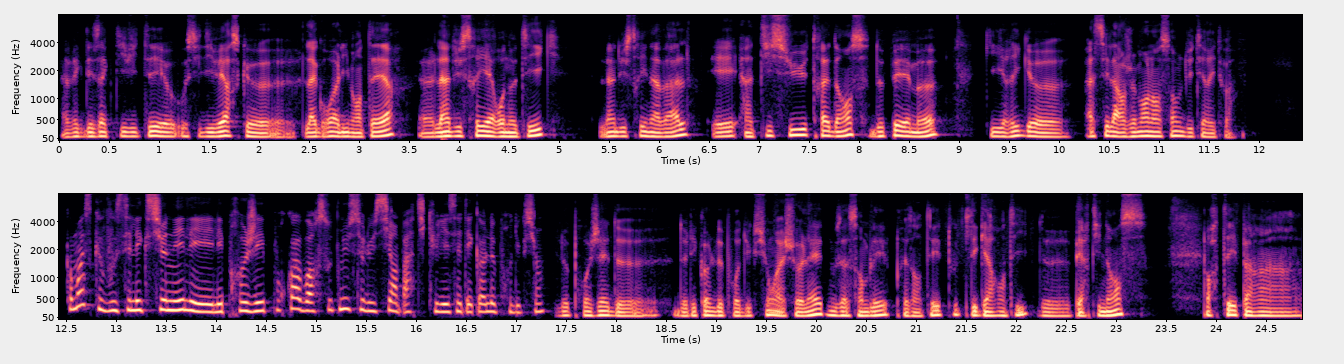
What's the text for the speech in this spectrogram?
avec des activités aussi diverses que l'agroalimentaire, euh, l'industrie aéronautique, l'industrie navale et un tissu très dense de PME qui irrigue assez largement l'ensemble du territoire. Comment est-ce que vous sélectionnez les, projets? Pourquoi avoir soutenu celui-ci en particulier, cette école de production? Le projet de, l'école de production à Cholet nous a semblé présenter toutes les garanties de pertinence portées par un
